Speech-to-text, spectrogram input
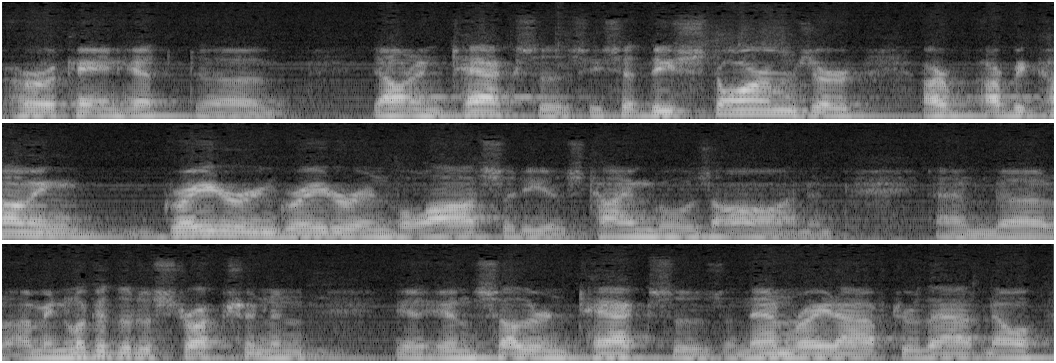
hurricane hit uh, down in Texas, he said these storms are, are are becoming greater and greater in velocity as time goes on, and and uh, I mean look at the destruction in, in in southern Texas, and then right after that now.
